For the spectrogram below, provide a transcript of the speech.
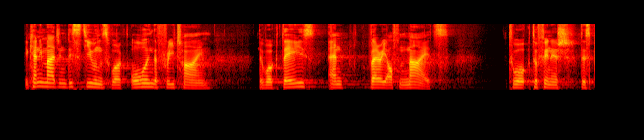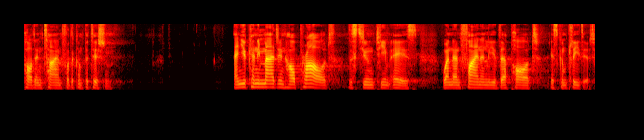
You can imagine these students worked all in the free time. They worked days and very often nights to, to finish this pod in time for the competition. And you can imagine how proud the student team is when then finally their pod is completed.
